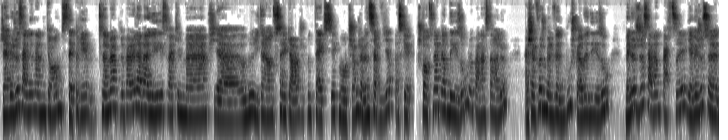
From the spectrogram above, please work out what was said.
j'avais juste allé dans le micro-ondes c'était prêt. Finalement, a préparé la valise tranquillement. Puis, euh, il était rendu 5 heures. J'ai pris le taxi avec mon chum. J'avais une serviette parce que je continuais à perdre des os là, pendant ce temps-là. À chaque fois que je me levais debout, je perdais des os. Mais là, juste avant de partir, il y avait juste euh,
